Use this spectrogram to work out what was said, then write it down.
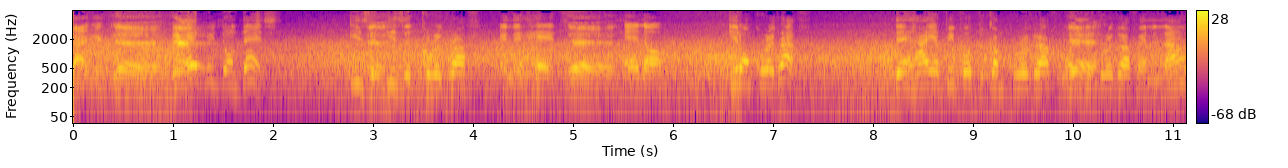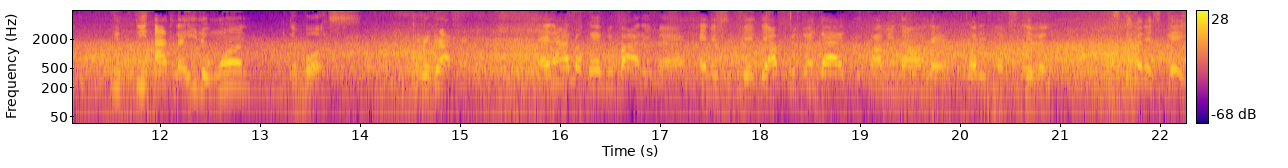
faggot. Yeah, yeah. Every don't dance. He's, Yeah. a, he's a choreograph and a head. Yeah. And uh, he don't choreograph. They hire people to come choreograph, one Yeah. to choreograph, and now he, he act like he the one The boss. choreographer. And I look everybody, man. And it's the, the African guy coming down there. What is his name? Steven. Steven is gay.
